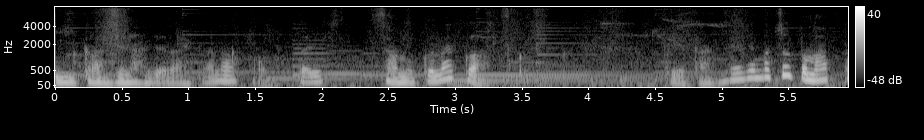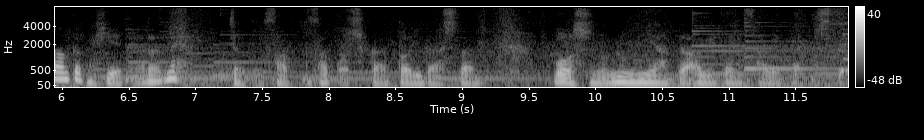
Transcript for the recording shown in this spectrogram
いい感じなんじゃないかなと思ったり、寒くなく暑くっていう感じで、でもちょっと末端とか冷えたらね、ちょっとサップサコッシュから取り出したり帽子の耳当てを上げたり下げたりして、っ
